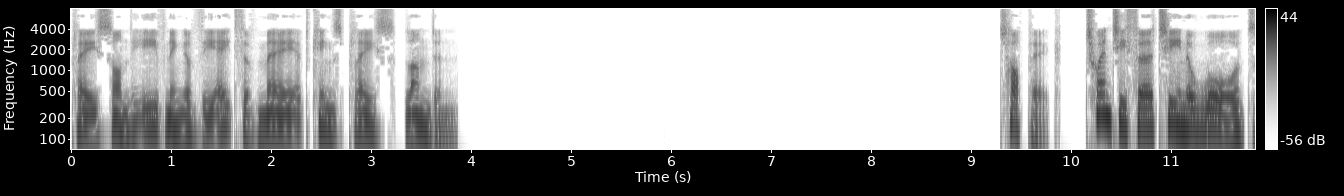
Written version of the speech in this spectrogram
place on the evening of 8 May at King's Place, London. Topic 2013 awards.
